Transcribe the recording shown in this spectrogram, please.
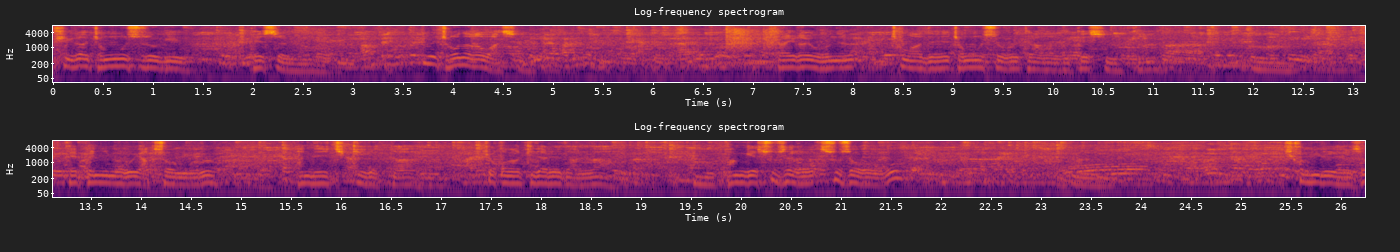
씨가 정무수석이 됐어요. 근데 전화가 왔어요. 자기가 이번에 청와대에 정무수석으로 들어가게 됐으니까 어, 대표님하고 약속한 거를 반드시 지키겠다. 조금만 기다려달라. 어, 관계 수석하고, 어, 협의를 해서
